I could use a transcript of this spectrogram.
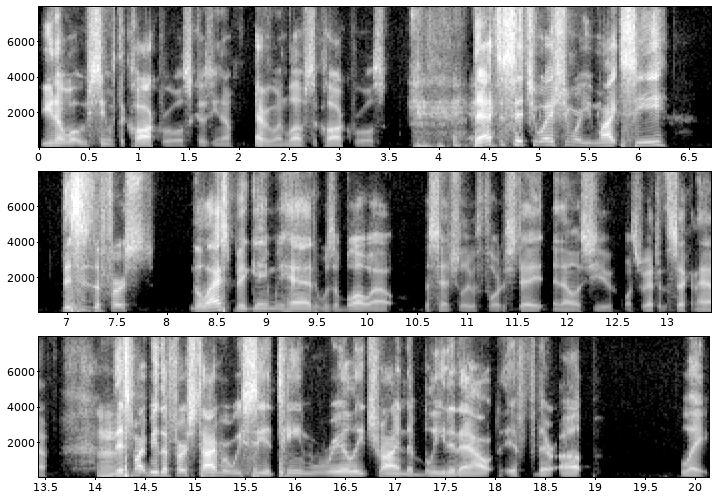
you know what we've seen with the clock rules because you know everyone loves the clock rules. That's a situation where you might see this is the first the last big game we had was a blowout essentially with Florida State and LSU once we got to the second half. Mm. This might be the first time where we see a team really trying to bleed it out if they're up late.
